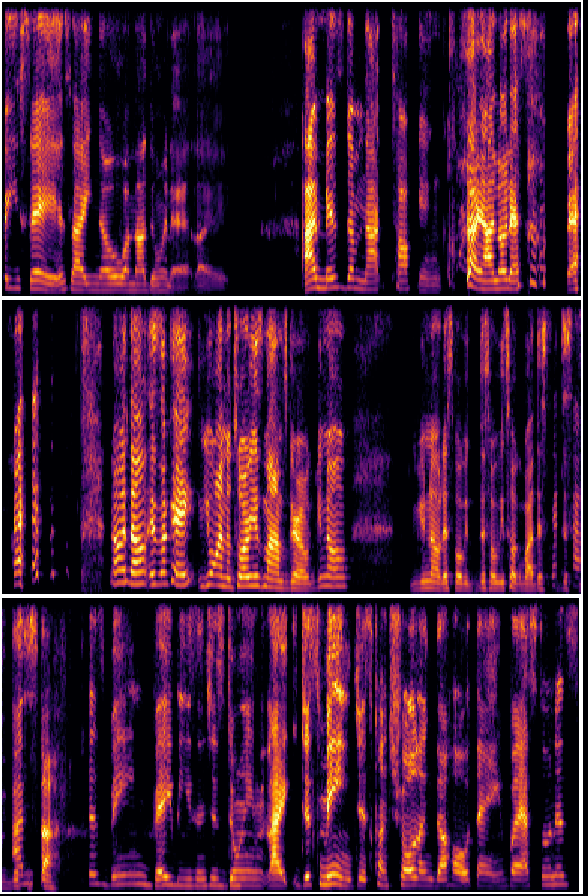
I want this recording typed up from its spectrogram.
what you say it's like no i'm not doing that like i miss them not talking i know that's so bad no, don't. It's okay. You are notorious moms, girl. You know, you know that's what we this what we talk about. This this this I'm stuff. Just being babies and just doing like just me, just controlling the whole thing. But as soon as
